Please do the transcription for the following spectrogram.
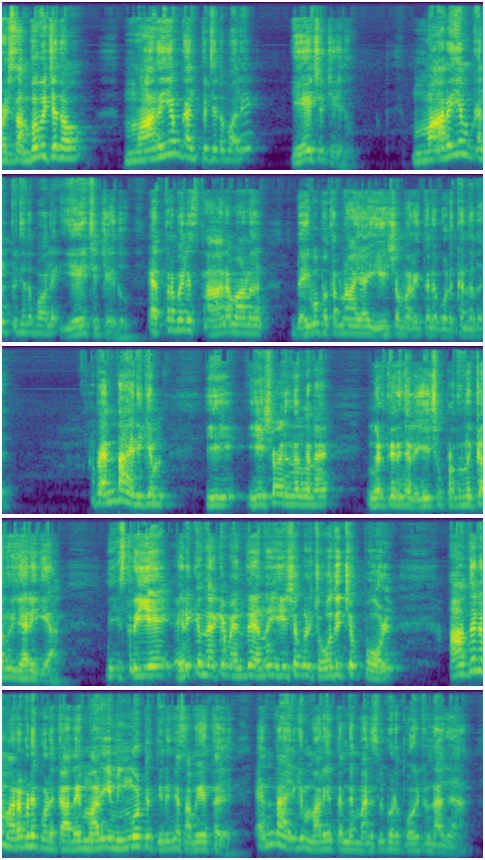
പക്ഷെ സംഭവിച്ചതോ? മറിയം കൽപ്പിച്ചതുപോലെ യേശു ചെയ്തു. മറിയം കൽപ്പിച്ചതുപോലെ യേശു ചെയ്തു. എത്ര വലിയ സ്ഥാനമാണ് ദൈവപുത്രനായ ഈശോ മറിയത്തിന് കൊടുക്കുന്നത്? അപ്പൊ എന്തായിരിക്കും ഈ ഈശോയിൽ നിന്നിങ്ങനെ ഇങ്ങോട്ട് തിരിഞ്ഞല്ലോ ഈശോ പുറത്ത് നിൽക്കാന്ന് വിചാരിക്കുക. ഈ സ്ത്രീയെ എനിക്ക് നിനക്കും എന്ത് എന്ന് ഈശോ ഇങ്ങോട്ട് ചോദിച്ചപ്പോൾ അതിന് മറുപടി കൊടുക്കാതെ മറിയം ഇങ്ങോട്ട് തിരിഞ്ഞ സമയത്ത് എന്തായിരിക്കും മറിയത്തിന്റെ മനസ്സിൽ കൂടെ പോയിട്ടുണ്ടാകുക?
